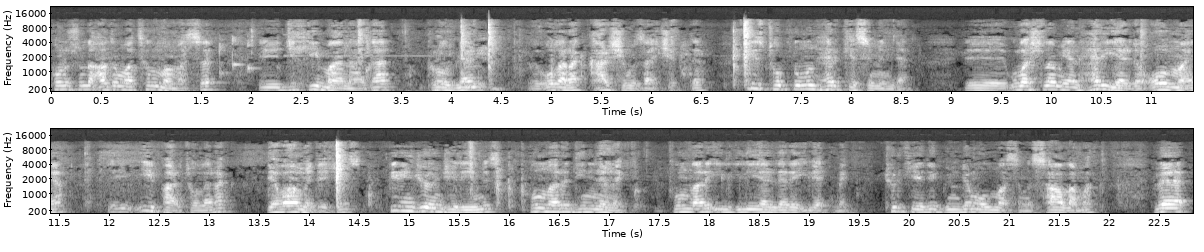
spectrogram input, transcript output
Konusunda adım atılmaması e, ciddi manada problem e, olarak karşımıza çıktı. Biz toplumun her kesiminden, e, ulaşılamayan her yerde olmaya e, İyi Parti olarak devam edeceğiz. Birinci önceliğimiz bunları dinlemek, bunları ilgili yerlere iletmek, Türkiye'de gündem olmasını sağlamak ve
